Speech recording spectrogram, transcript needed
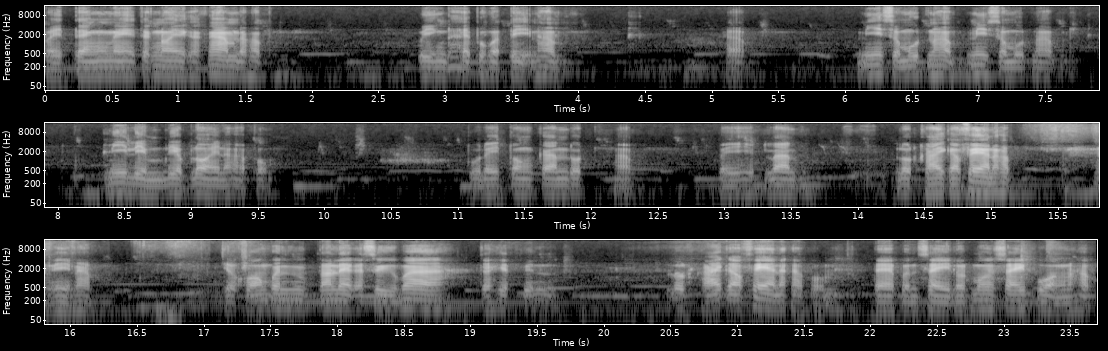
ไปแต่งในจักหน่อยก็งามนะครับ วิ่งได้ปกตินะครับครับ มีสมุดนะครับ มีสมุดนะครับ มีเหลี่ยมเรียบร้อยนะครับผมผู้ใดต้องการรถครับ ไปเห็ดร้านรถขายกาแฟนะครับนี่นะครับเจ้าของเป็นตอนแรกก็ซื้อว่าจะเห็ดเป็นรถขายกาแฟนะครับ ผม แต่เพิ่นใส่รถมอเตอร์ไซค์พ่วงนะครับ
